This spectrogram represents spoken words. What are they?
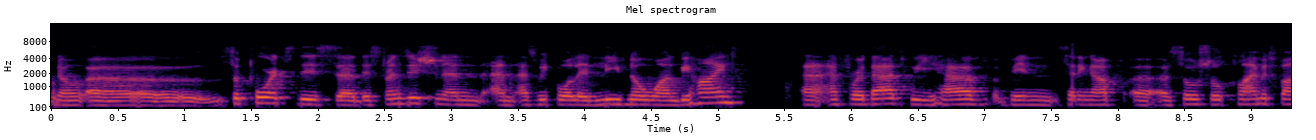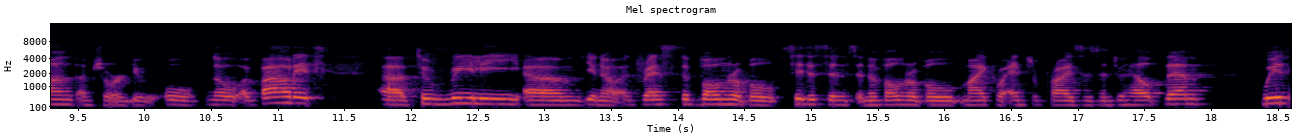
you know, uh, supports this uh, this transition and and as we call it, leave no one behind. Uh, and for that, we have been setting up a, a, social climate fund. I'm sure you all know about it. Uh, to really, um, you know, address the vulnerable citizens and the vulnerable micro enterprises, and to help them with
